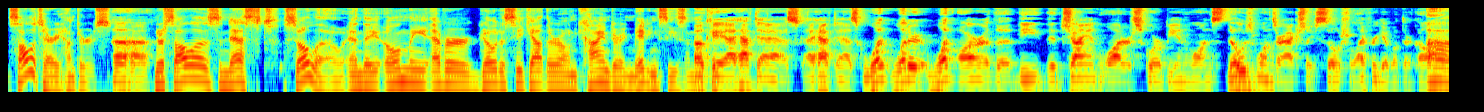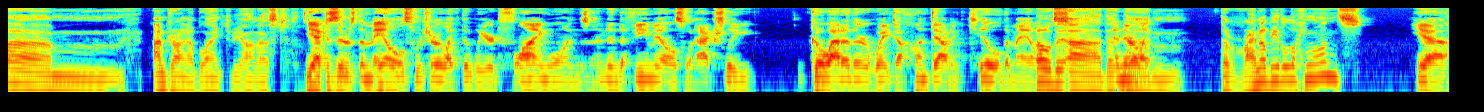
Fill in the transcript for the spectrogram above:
solitary hunters. Uh-huh. Nerscylla's nest solo, and they only ever go to seek out their own kind during mating season. Okay, I have to ask. I have to ask. What what are what are the the the giant water scorpion ones? Those ones are actually social. I forget what they're called. Um, I'm drawing a blank to be honest. yeah, because there's the males, which are like the weird flying ones, and then the females would actually go out of their way to hunt down and kill the males. Oh, the uh, the And they're like- um, the rhino beetle looking ones. yeah,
